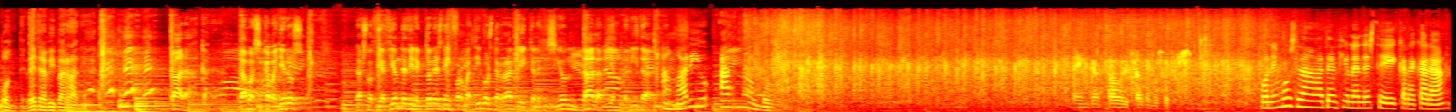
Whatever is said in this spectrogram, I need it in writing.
Pontevedra Viva Radio. Cara a cara. Damas y caballeros, la Asociación de Directores de Informativos de Radio y Televisión da la bienvenida a Mario Arnaldo. Encantado de estar con vosotros. Ponemos la atención en este cara a cara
